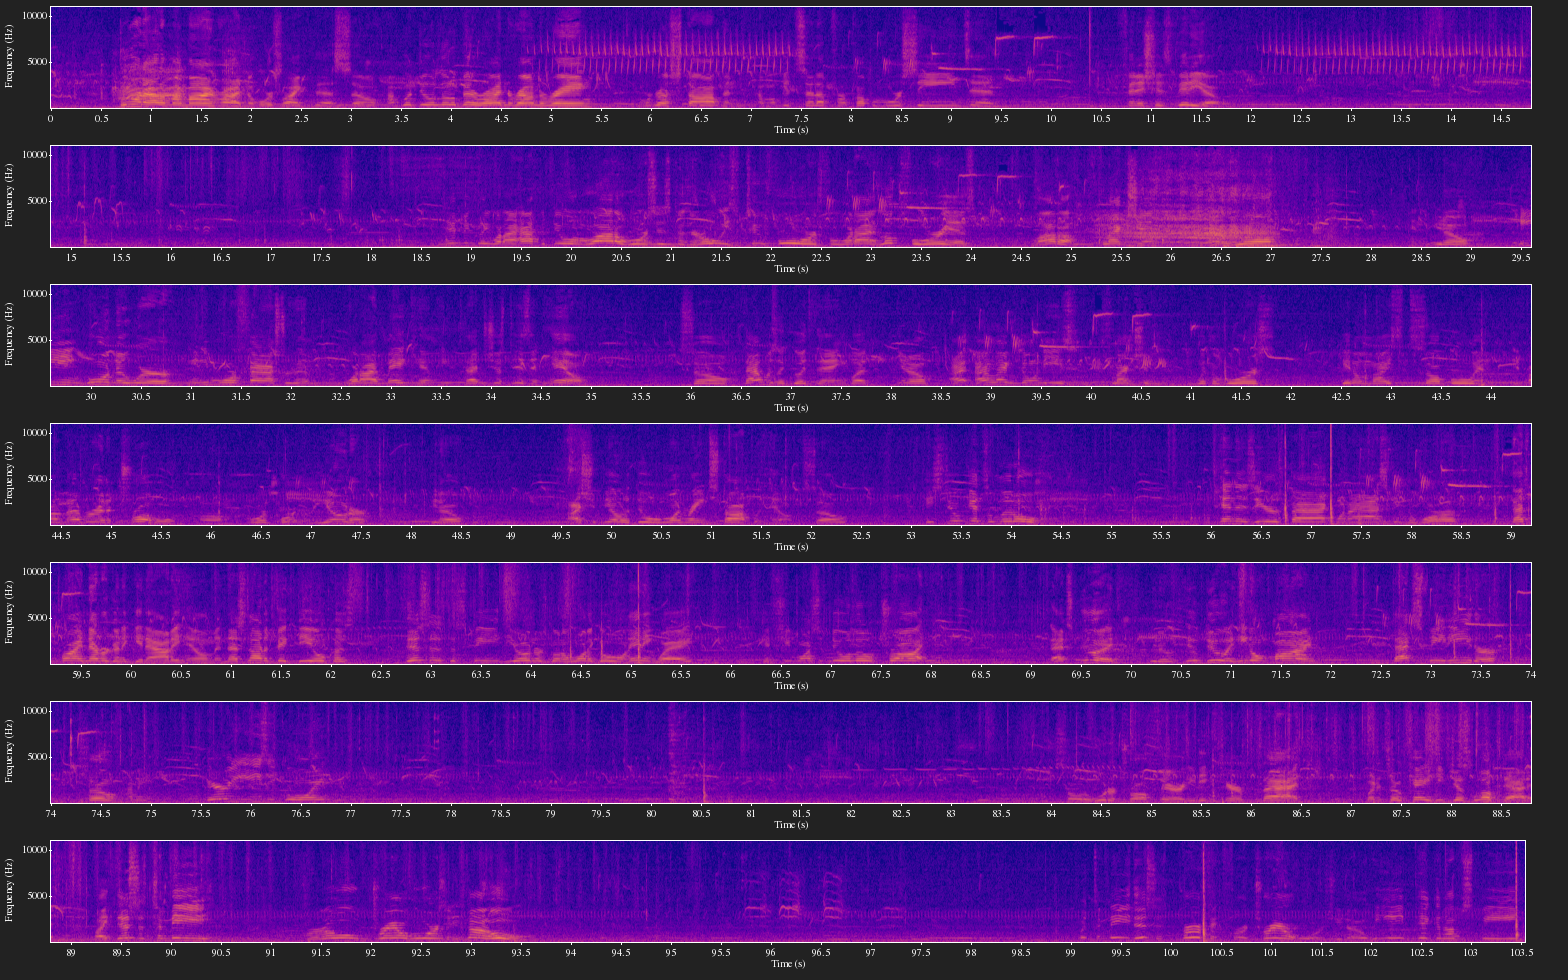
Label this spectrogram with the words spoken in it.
bored out of my mind riding a horse like this. So I'm going to do a little bit of riding around the ring to stop and I'm to get set up for a couple more scenes and finish his video. Typically what I have to do on a lot of horses, because they're always too forward for what I look for is a lot of flexion and walk. And you know, he ain't going nowhere any more faster than what I make him. He, that just isn't him. So that was a good thing, but you know, I, I like doing these flexion with a horse, get them nice and supple, and if I'm ever in a trouble, um, more important, the owner, you know, I should be able to do a one rein stop with him. So he still gets a little pin his ears back when I ask him to work. That's probably never going to get out of him, and that's not a big deal because this is the speed the owner's going to want to go on anyway. If she wants to do a little trotting, that's good. You know, he'll do it. He don't mind that speed either. So, I mean, very easy going. Saw the water trough there. He didn't care for that, but it's okay. He just looked at it. Like this is to me, for an old trail horse, and he's not old, But to me, this is perfect for a trail horse. You know, he ain't picking up speed.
